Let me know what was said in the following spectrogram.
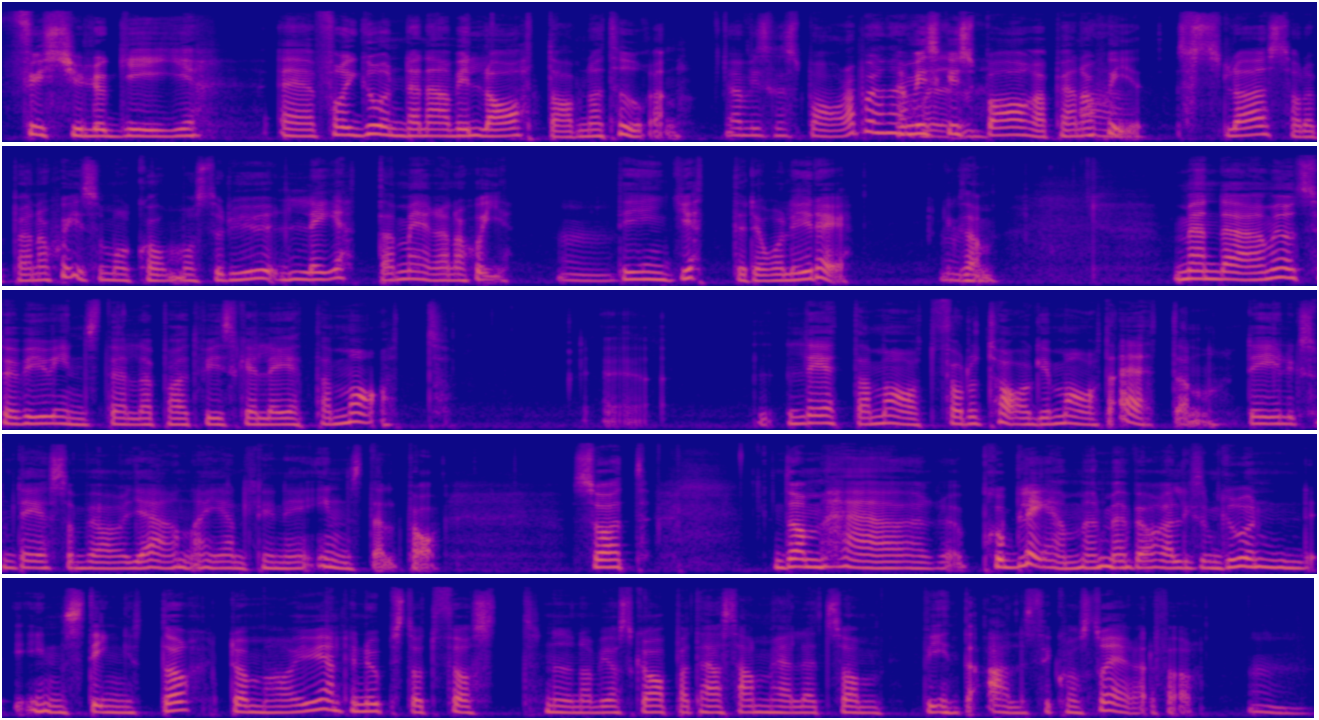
fysiologi. Eh, för i grunden är vi lata av naturen. Ja, vi ska spara på energi. Men vi ska spara på energi. Ja. Slösar du på energi som kom måste du ju leta mer energi. Mm. Det är en jättedålig idé. Liksom. Mm. Men däremot så är vi ju inställda på att vi ska leta mat. Leta mat, får du tag i mat, ät den. Det är liksom det som vår hjärna egentligen är inställd på. Så att de här problemen med våra liksom grundinstinkter, de har ju egentligen uppstått först nu när vi har skapat det här samhället som vi inte alls är konstruerade för. Mm.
